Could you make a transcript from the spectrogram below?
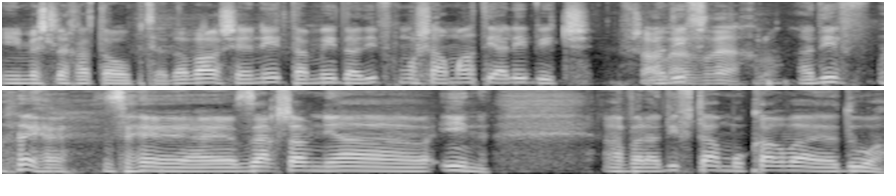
אם יש לך את האופציה. דבר שני, תמיד עדיף, כמו שאמרתי על איביץ'. אפשר עדיף- לאזרח, לא? עדיף, זה, זה עכשיו נהיה אין, אבל עדיף את המוכר והידוע.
